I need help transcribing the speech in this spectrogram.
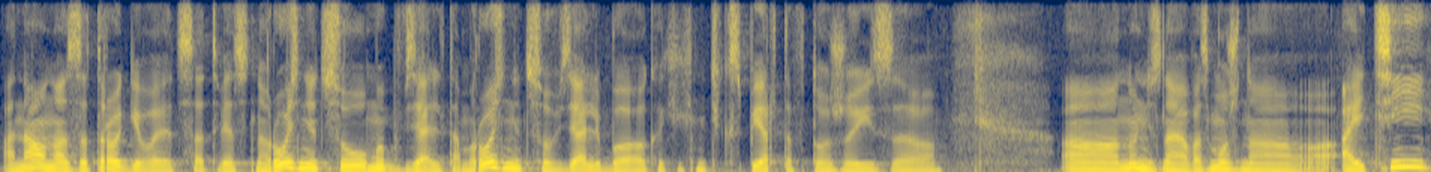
она у нас затрагивает, соответственно, розницу, мы бы взяли там розницу, взяли бы каких-нибудь экспертов тоже из э, ну, не знаю, возможно, IT,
